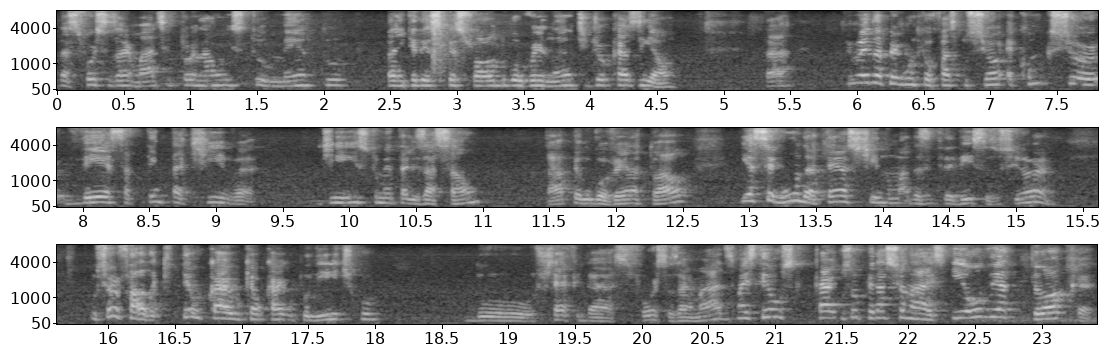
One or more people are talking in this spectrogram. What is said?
das Forças Armadas se tornar um instrumento para interesse pessoal do governante de ocasião. Tá? Primeira pergunta que eu faço para o senhor é como que o senhor vê essa tentativa de instrumentalização tá, pelo governo atual? E a segunda, até assistindo uma das entrevistas do senhor, o senhor fala que tem o cargo que é o cargo político do chefe das Forças Armadas, mas tem os cargos operacionais. E houve a troca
